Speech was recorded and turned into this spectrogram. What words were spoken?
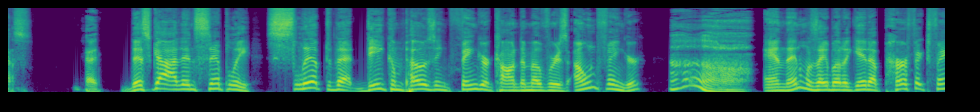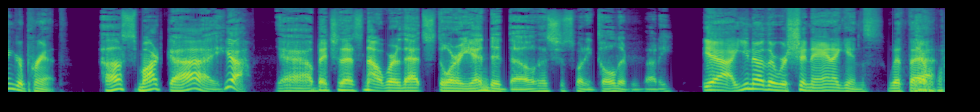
Yes. Okay. This guy then simply slipped that decomposing finger condom over his own finger Oh, and then was able to get a perfect fingerprint. oh, smart guy. Yeah. Yeah, I'll bet you that's not where that story ended, though. That's just what he told everybody. Yeah. You know, there were shenanigans with that. There-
